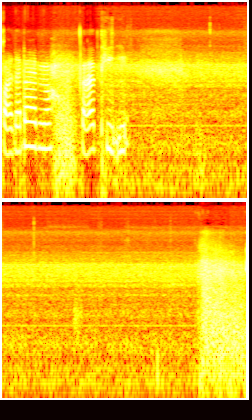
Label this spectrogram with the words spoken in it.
กว่าจะได้นะแต่ละที เ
